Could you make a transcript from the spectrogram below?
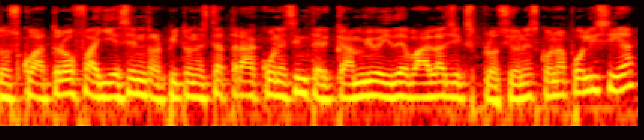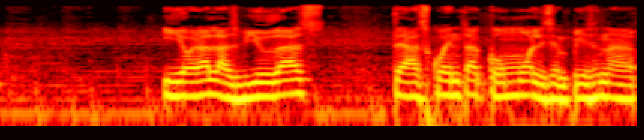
Los cuatro fallecen, repito, en este atraco, en este intercambio ahí de balas y explosiones con la policía. Y ahora las viudas te das cuenta cómo les empiezan a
